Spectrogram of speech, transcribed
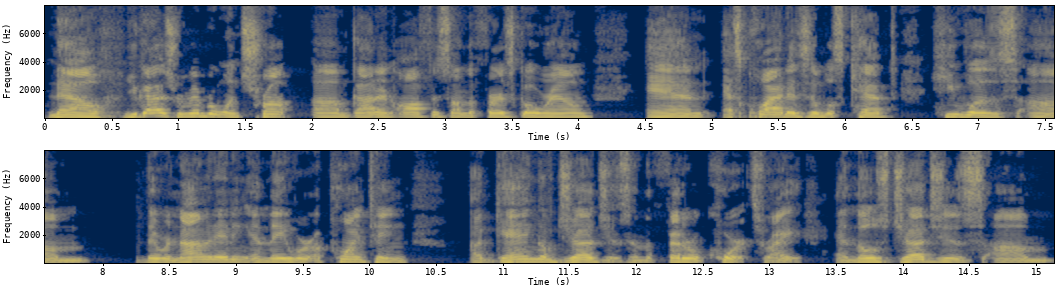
Now, you guys remember when Trump um, got in office on the first go round, and as quiet as it was kept, he was um, they were nominating and they were appointing a gang of judges in the federal courts, right? And those judges, um,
